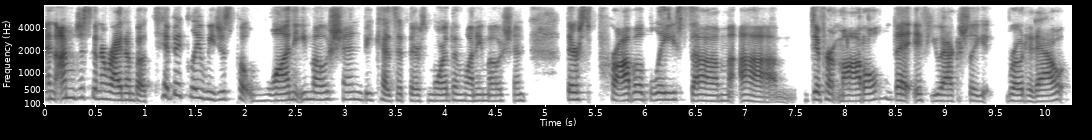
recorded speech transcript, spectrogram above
and I'm just going to write on both. Typically, we just put one emotion because if there's more than one emotion, there's probably some um, different model that if you actually wrote it out.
